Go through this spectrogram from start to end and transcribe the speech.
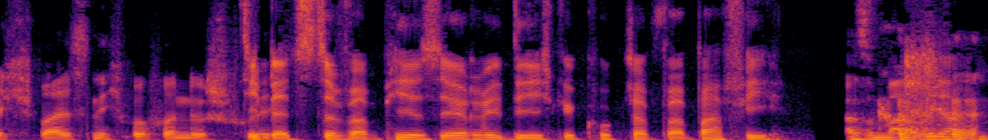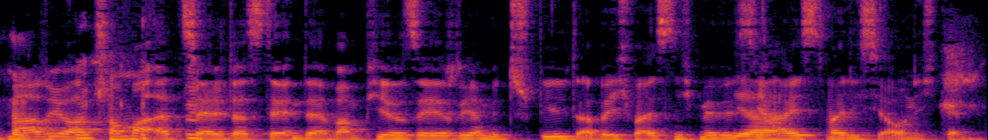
Ich weiß nicht, wovon du Die sprichst. letzte Vampir-Serie, die ich geguckt habe, war Buffy. Also Mario, Mario hat schon mal erzählt, dass der in der Vampir-Serie mitspielt, aber ich weiß nicht mehr, wie Ja. sie heißt, weil ich sie auch nicht kenne.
